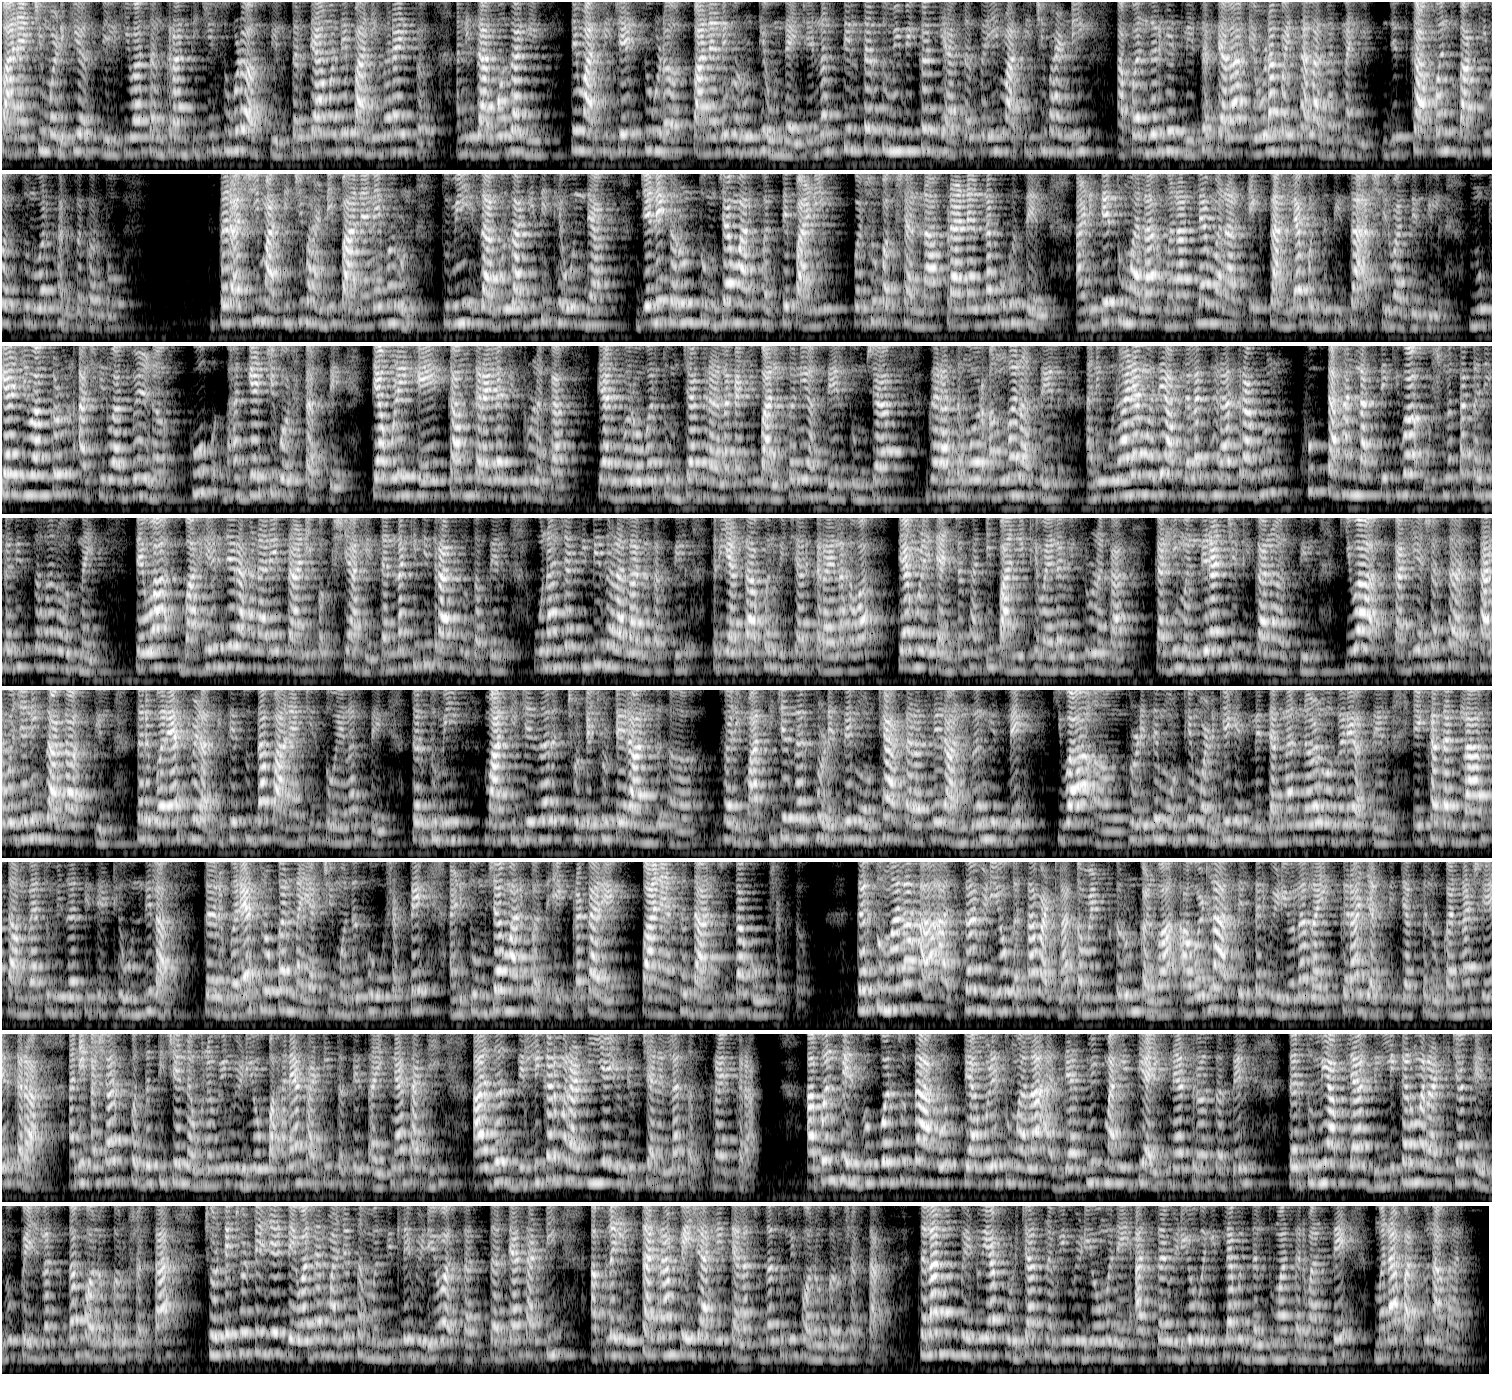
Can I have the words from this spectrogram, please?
पाण्याची मडकी असतील किंवा संक्रांतीची सुगडं असतील तर त्यामध्ये पाणी भरायचं आणि जागोजागी ते मातीचे सुगडं पाण्याने भरून ठेवून द्यायचे. नसतील तर तुम्ही विकत घ्या. तसंही मातीची भांडी आपण जर घेतली तर त्याला एवढा पैसा लागत नाही जितका आपण बाकी वस्तूंवर खर्च करतो. तर अशी मातीची भांडी पाण्याने भरून तुम्ही जागोजागी ती ठेवून द्या. जेणेकरून तुमच्या मार्फत ते पाणी पशुपक्ष्यांना प्राण्यांना पोहोचेल आणि ते तुम्हाला मनातल्या मनात एक चांगल्या पद्धतीचा आशीर्वाद देतील. मुक्या जीवांकडून आशीर्वाद मिळणं खूप भाग्याची गोष्ट असते. त्यामुळे हे एक काम करायला विसरू नका. त्याचबरोबर तुमच्या घराला काही बाल्कनी असेल तुमच्या घरासमोर अंगण असेल आणि उन्हाळ्यामध्ये आपल्याला घरात राहून खूप तहान लागते किंवा उष्णता कधी कधी सहन होत नाही. तेव्हा बाहेर जे राहणारे प्राणी पक्षी आहेत त्यांना किती त्रास होत असेल उन्हाच्या किती झळा लागत असतील तर याचा आपण विचार करायला हवा. त्यामुळे त्यांच्यासाठी पाणी ठेवायला विसरू नका. काही मंदिरांची ठिकाणं असतील किंवा काही अशा सा सार्वजनिक जागा असतील तर बऱ्याच वेळा तिथे सुद्धा पाण्याची सोय नसते. तर तुम्ही मातीचे जर छोटे छोटे रांज सॉरी मातीचे जर थोडेसे मोठ्या आकारातले रांजण घेतले किंवा थोडेसे मोठे मडके घेतले त्यांना नळ वगैरे असेल एखादा ग्लास तांब्या तुम्ही जर तिथे ठेवून दिला तर बऱ्याच लोकांना याची मदत होऊ शकते आणि तुमच्या मार्फत एक प्रकारे पाण्याचं दान सुद्धा होऊ शकतं. तर तुम्हाला हा आजचा व्हिडिओ कसा वाटला कमेंट्स करून कळवा. आवडला असेल तर व्हिडिओला लाईक करा जास्तीत जास्त लोकांना शेअर करा. आणि अशाच पद्धतीचे नवनवीन व्हिडिओ पाहण्यासाठी तसेच ऐकण्यासाठी आजच दिल्लीकर मराठी या यूट्यूब चॅनलला सबस्क्राईब करा. आपण फेसबुकवर सुद्धा आहोत त्यामुळे तुम्हाला आध्यात्मिक माहिती ऐकण्यात रस असेल तर तुम्ही आपल्या दिल्लीकर मराठीच्या फेसबुक पेजला सुद्धा फॉलो करू शकता. छोटे छोटे जे देवाधर्माच्या संबंधितले व्हिडिओ असतात तर त्यासाठी आपलं इंस्टाग्राम पेज आहे त्याला सुद्धा तुम्ही फॉलो करू शकता. चला मग भेटूया पुढच्याच नवीन व्हिडिओमध्ये आजचा व्हिडिओ बघितल्याबद्दल तुम्हा सर्वांचे मनापासून आभार.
